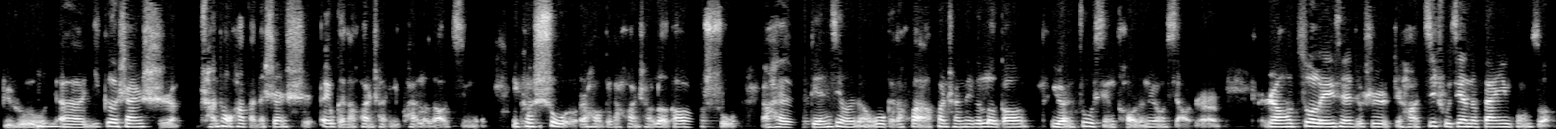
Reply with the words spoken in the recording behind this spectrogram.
比如呃一个山石，传统画法的山石，哎，我给它换成一块乐高积木；一棵树，然后给它换成乐高树；然后还有点景人物，给它换换成那个乐高圆柱形头的那种小人儿。然后做了一些就是这行基础件的翻译工作。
